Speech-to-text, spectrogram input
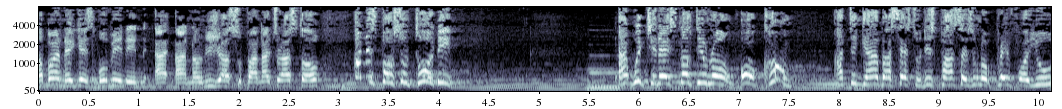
Papa and is moving in an unusual supernatural store. And this person told him, at which there's nothing wrong. Oh, come. I think I have access to this pastor. He's going to pray for you.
